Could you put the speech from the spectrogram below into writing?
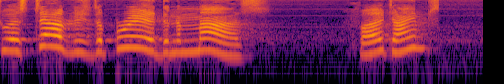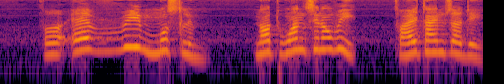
to establish the prayer, the namaz, five times for every Muslim, not once in a week, five times a day.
